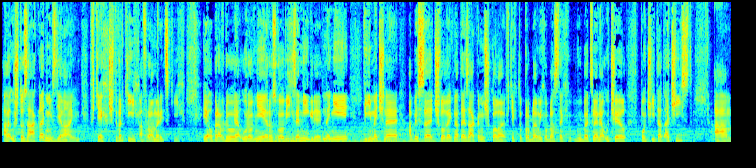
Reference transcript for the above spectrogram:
ale už to základní vzdělání v těch čtvrtích afroamerických je opravdu na úrovni rozvojových zemí, kdy není výjimečné, aby se člověk na té základní škole v těchto problémových oblastech vůbec nenaučil počítat a číst. A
